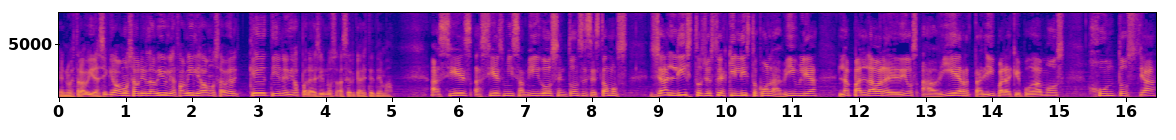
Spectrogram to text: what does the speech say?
en nuestra vida. Así que vamos a abrir la Biblia, familia, vamos a ver qué tiene Dios para decirnos acerca de este tema. Así es, así es mis amigos, entonces estamos ya listos, yo estoy aquí listo con la Biblia, la palabra de Dios abierta allí para que podamos juntos ya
